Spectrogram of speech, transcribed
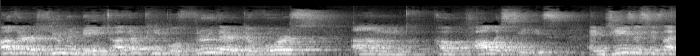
other human beings, other people through their divorce um, policies and Jesus is like,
